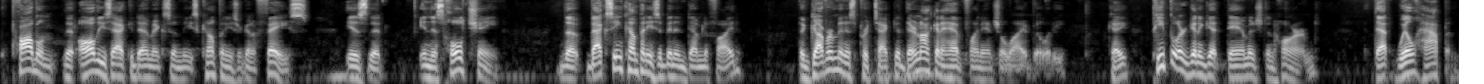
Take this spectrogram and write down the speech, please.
the problem that all these academics and these companies are going to face is that in this whole chain, the vaccine companies have been indemnified. The government is protected. They're not going to have financial liability. Okay. People are going to get damaged and harmed. That will happen.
